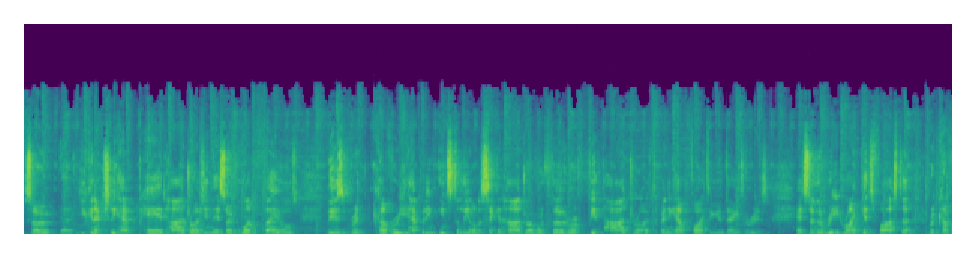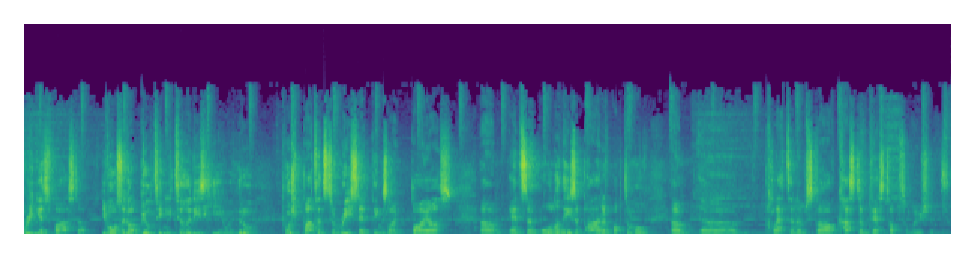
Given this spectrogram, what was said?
So uh, you can actually have paired hard drives in there. So if one fails, there's recovery happening instantly on a second hard drive or a third or a fifth hard drive, depending how vital your data is. And so the read-write gets faster, recovery gets faster. You've also got built-in utilities here with little push buttons to reset things like BIOS, um, and so all of these are part of optimal um, um, platinum style custom desktop solutions.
